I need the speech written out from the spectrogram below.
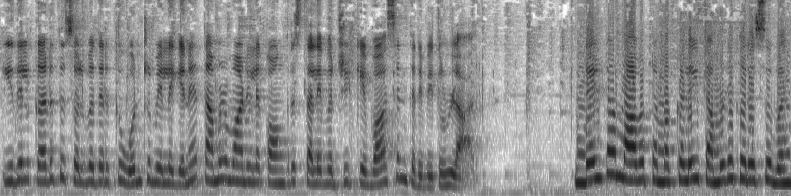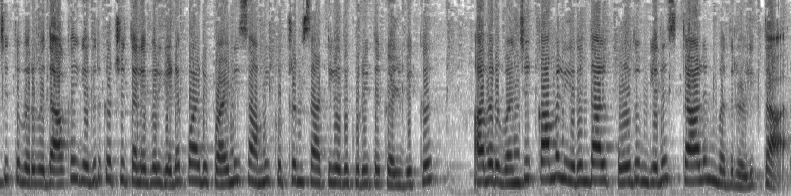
இதில் கருத்து சொல்வதற்கு ஒன்றுமில்லை என தமிழ் மாநில காங்கிரஸ் தலைவர் ஜி கே வாசன் தெரிவித்துள்ளார். டெல்டா மாவட்ட மக்களை தமிழக அரசு வஞ்சித்து வருவதாக எதிர்க்கட்சித் தலைவர் எடப்பாடி பழனிசாமி குற்றம் சாட்டியது குறித்த கேள்விக்கு அவர் வஞ்சிக்காமல் இருந்தால் போதும் என ஸ்டாலின் பதிலளித்தார்.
